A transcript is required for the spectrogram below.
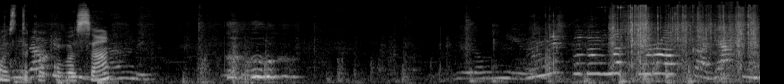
Ось така ковбаса. Мені сподобалась коробка, дякую.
